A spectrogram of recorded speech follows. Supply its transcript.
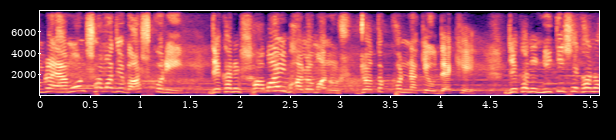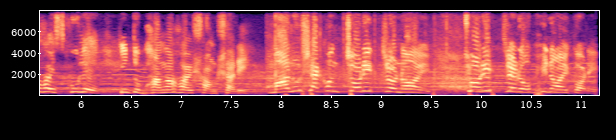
আমরা এমন সমাজে বাস করি যেখানে সবাই ভালো মানুষ যতক্ষণ না কেউ দেখে। যেখানে নীতি শেখানো হয় স্কুলে, কিন্তু ভাঙা হয় সংসারে। মানুষ এখন চরিত্র নয়, চরিত্রের অভিনয় করে।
